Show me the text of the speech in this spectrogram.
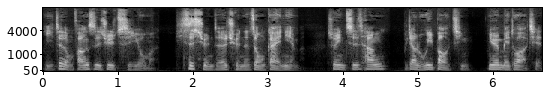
以这种方式去持有嘛，是选择权的这种概念嘛。所以你持仓比较容易报金，因为没多少钱。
